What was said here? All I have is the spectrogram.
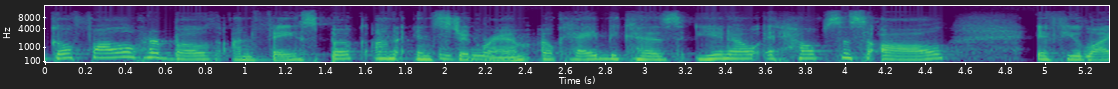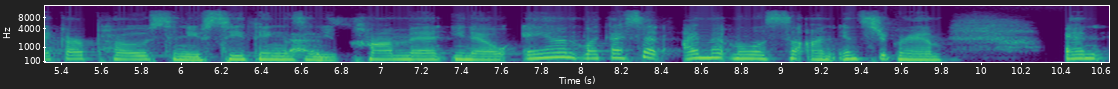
go follow her both on Facebook, on Instagram, mm-hmm. okay? Because, you know, it helps us all if you like our posts and you see things and you comment, you know. And like I said, I met Melissa on Instagram and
